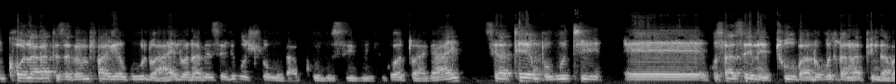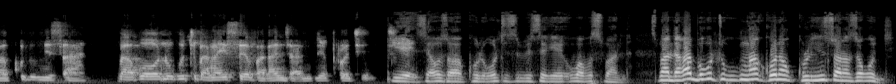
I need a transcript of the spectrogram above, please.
ikhona kade sebemfake kulo hhayi lona beselibuhlungu kakhulu sibili kodwa-ke hhayi siyathemba ukuthi eh kusasenethuba lokuthi bangaphinda bakhulumisane babone ukuthi bangayiseva kanjani le project. Ye siyawuzwa kakhulu ukuthi sibiseke ubaba usibanda. Sibanda kambe ukuthi kungakhona kukhulunyiswana sokunje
